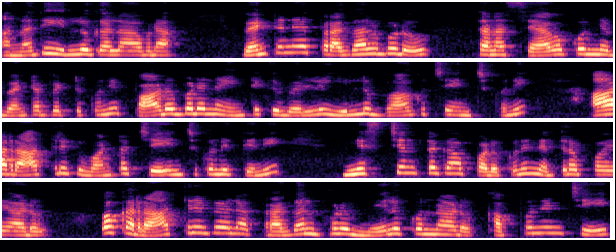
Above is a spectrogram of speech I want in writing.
అన్నది ఇల్లు గలావిడ వెంటనే ప్రగల్భుడు తన సేవకుణ్ణి వెంటబెట్టుకుని పాడుబడిన ఇంటికి వెళ్ళి ఇల్లు బాగు చేయించుకుని ఆ రాత్రికి వంట చేయించుకుని తిని నిశ్చింతగా పడుకుని నిద్రపోయాడు. ఒక రాత్రి వేళ ప్రగల్భుడు మేలుకున్నాడు. కప్పు నుంచి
